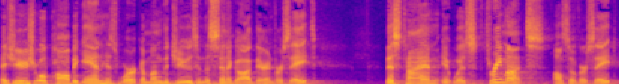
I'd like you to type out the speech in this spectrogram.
As usual, Paul began his work among the Jews in the synagogue, there in verse 8. This time it was three months, also verse 8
